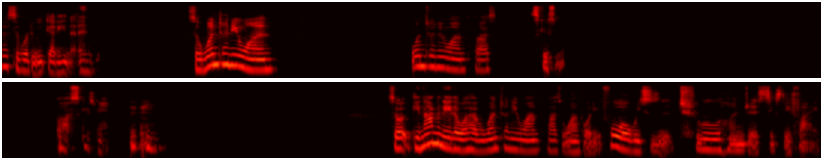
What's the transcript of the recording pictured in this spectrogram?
Let's see what do we get in the end. So 121, 121 plus, excuse me. Oh, excuse me. so denominator will have 121 plus 144, which is 265.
